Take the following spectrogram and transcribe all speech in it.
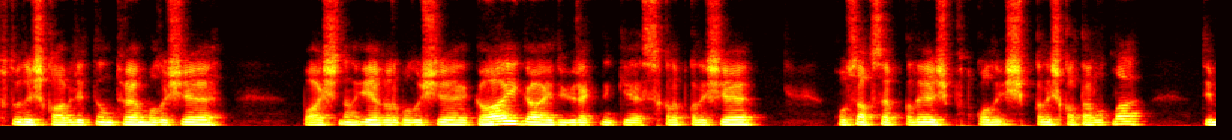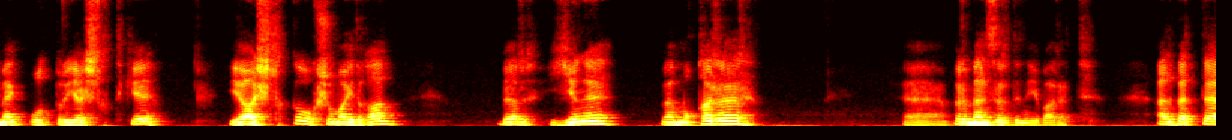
tutilish qobiliyatining tuvan bo'lishi boshning eg'ir bo'lishi gay gayda yurakniki siqilib qilishi qo'saq sap qilish put qo'li ishib qilish qatorliqlar demak o'ttir yoshlikdagi yoshlikqa o'xshamaydigan bir yeni ve muqarrar e, bir manzildan iborat albatta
